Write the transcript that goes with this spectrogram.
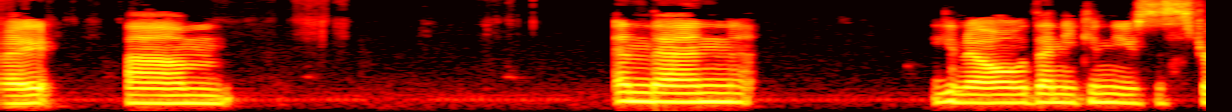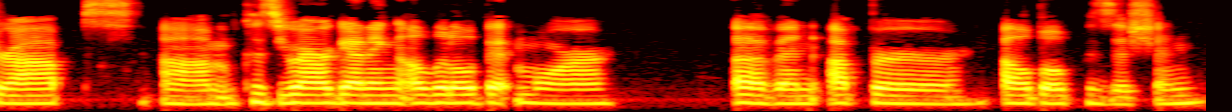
right? Um, and then you know, then you can use the straps because um, you are getting a little bit more of an upper elbow position.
